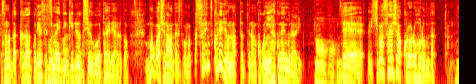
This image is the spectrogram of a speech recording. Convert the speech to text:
その他科学で説明できる集合体であると。僕は知らなかったですけど、この薬作れるようになったっていうのはここ200年ぐらい。で、一番最初はクロロホルムだったんです。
